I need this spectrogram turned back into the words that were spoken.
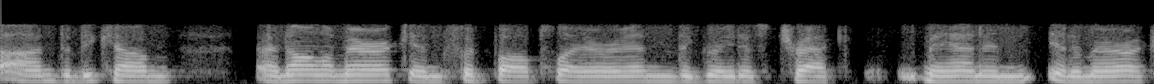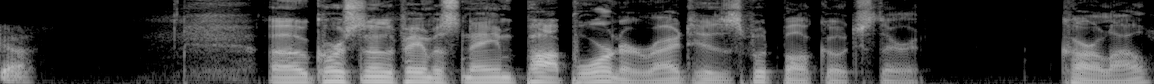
on to become an All-American football player and the greatest track man in in America. Uh, of course, another famous name, Pop Warner, right? His football coach there at Carlisle.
